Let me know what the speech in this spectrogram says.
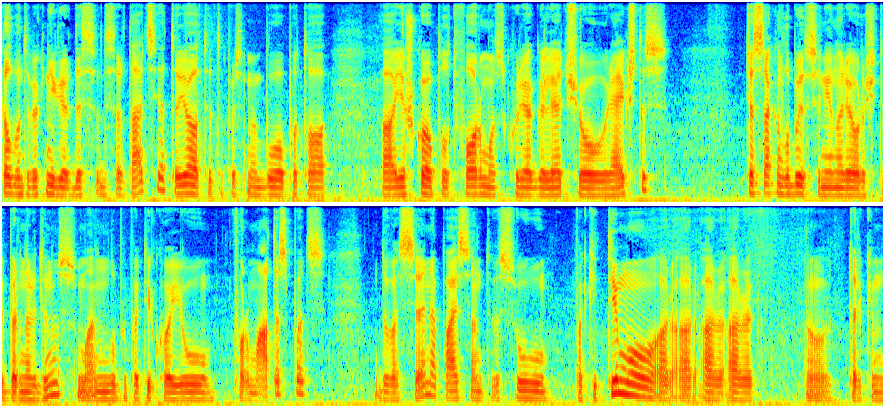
kalbant apie knygą ir disertaciją, tai jo, tai ta prasme buvo po to, a, ieškojau platformos, kurie galėčiau reikštis tiesą sakant, labai seniai norėjau rašyti Bernardinus, man labai patiko jų formatas pats, dvasia, nepaisant visų pakitimų ar, ar, ar, ar nu, tarkim,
